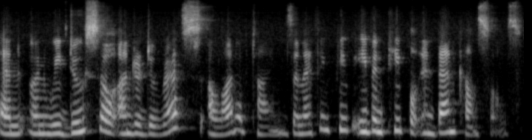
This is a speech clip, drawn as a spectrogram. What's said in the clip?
And when we do so under duress a lot of times, and I think people, even people in band councils,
